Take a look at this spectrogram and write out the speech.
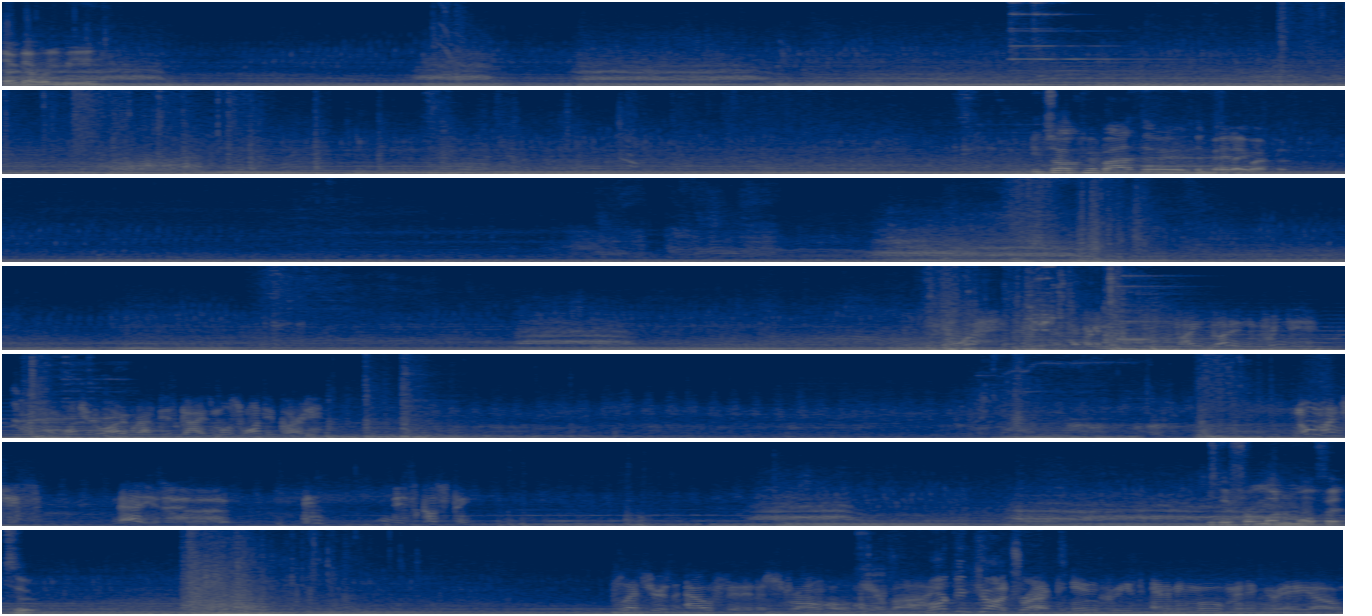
Don't get what you mean. You're talking about the, the melee weapon. Is they from Modern Warfare 2? Fletcher's outfitted a stronghold nearby. Marking contract. Expect increased enemy movement in your AO.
